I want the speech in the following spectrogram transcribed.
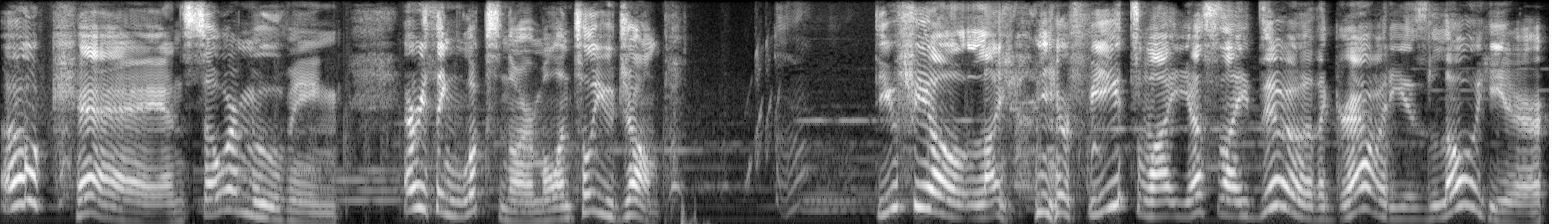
Okay, and so we're moving. Everything looks normal until you jump. Do you feel light on your feet? Why, yes I do! The gravity is low here!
